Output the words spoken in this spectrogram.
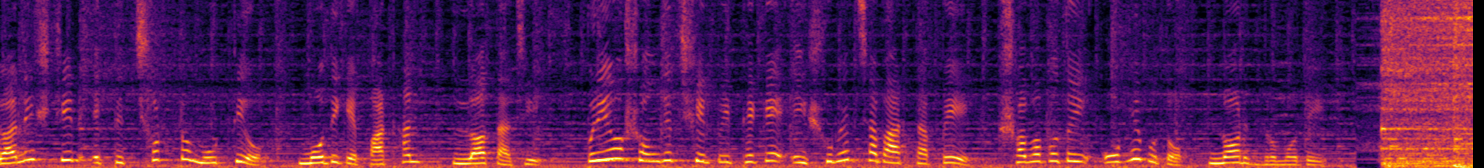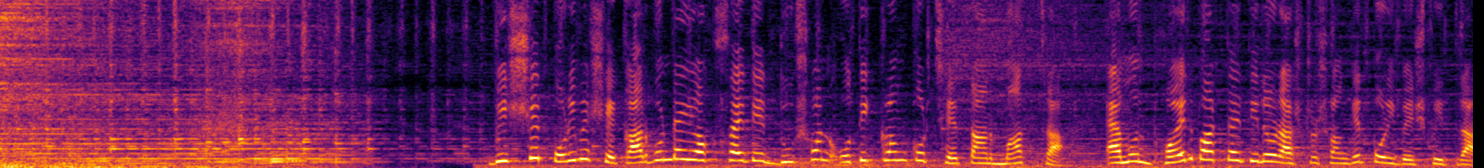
গণেশজির একটি ছোট্ট মূর্তিও মোদীকে পাঠান লতাজি। প্রিয় সংগীত শিল্পীর থেকে এই শুভেচ্ছা বার্তা পেয়ে স্বভাবতই অভিভূত নরেন্দ্র মোদী। বিশ্বের পরিবেশে কার্বন ডাই অক্সাইডের দূষণ অতিক্রম করছে তার মাত্রা। এমন ভয়ের বার্তায় দিল রাষ্ট্রসংঘের পরিবেশবিদরা।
